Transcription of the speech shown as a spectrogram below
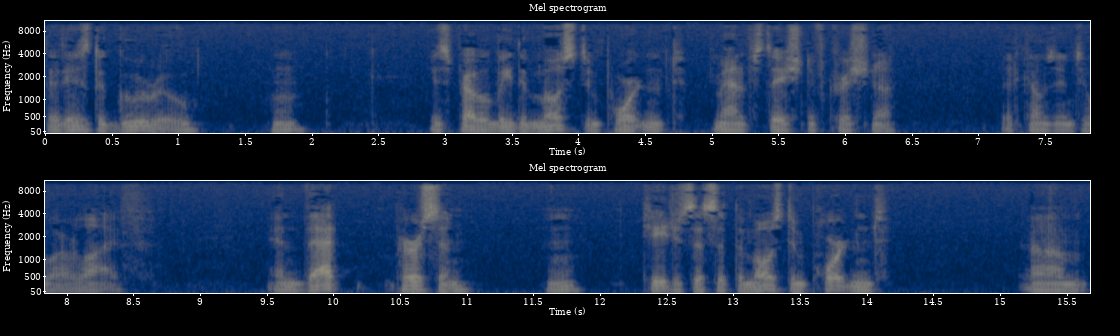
that is the Guru, hmm, is probably the most important manifestation of Krishna that comes into our life. And that person hmm, teaches us that the most important um,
